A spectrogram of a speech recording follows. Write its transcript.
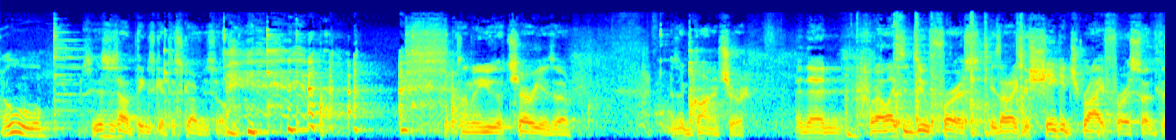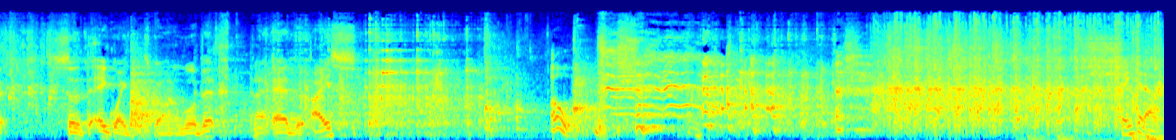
Ooh. See, this is how things get discovered. So, so I'm gonna use a cherry as a as a garniture. And then what I like to do first is I like to shake it dry first, so that the, so that the egg white gets going a little bit. Then I add the ice. Oh. Shake it up.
